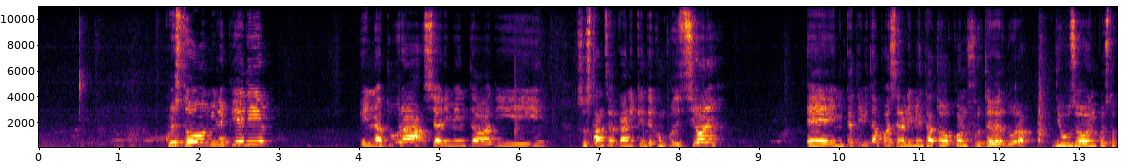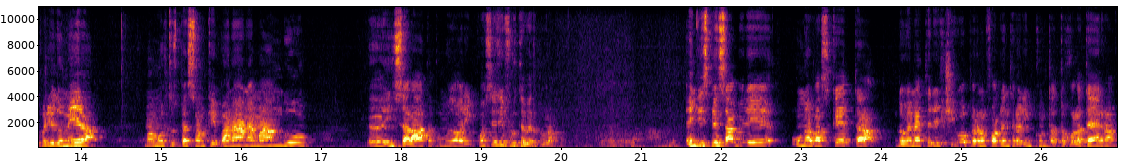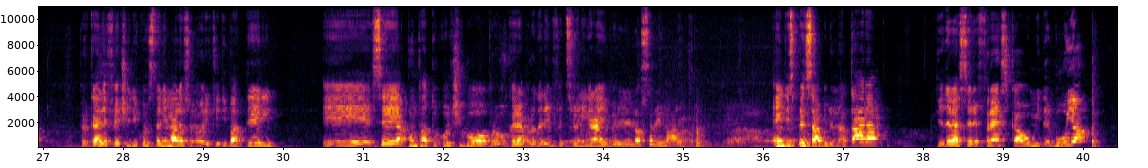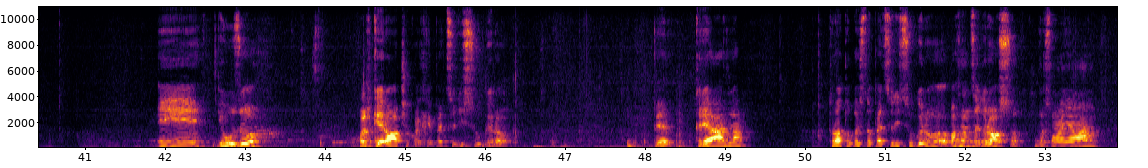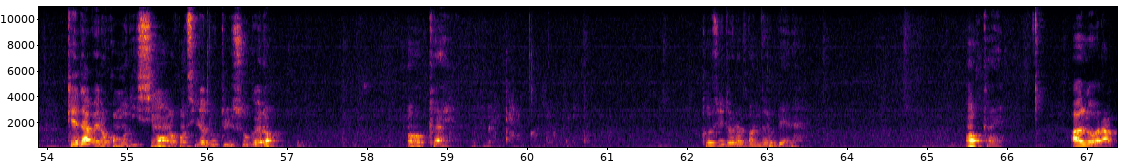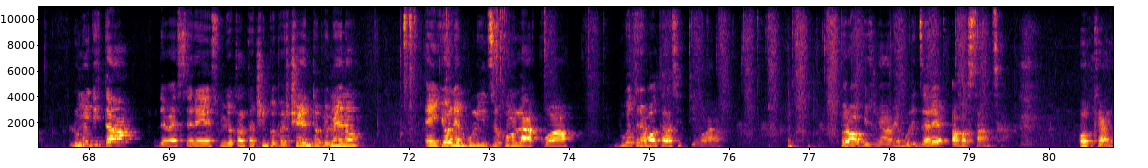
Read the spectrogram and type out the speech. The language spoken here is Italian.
Questo mille piedi in natura si alimenta di sostanze organiche in decomposizione e in cattività può essere alimentato con frutta e verdura. Io uso in questo periodo mela, ma molto spesso anche banana, mango, eh, insalata, pomodori, qualsiasi frutta e verdura. È indispensabile una vaschetta dove mettere il cibo per non farlo entrare in contatto con la terra perché le feci di questo animale sono ricche di batteri e se a contatto col cibo provocherebbero delle infezioni gravi per il nostro animale. È indispensabile una tana che deve essere fresca, umida e buia e io uso qualche roccia, qualche pezzo di sughero per crearla. Ho trovato questo pezzo di sughero abbastanza grosso, grosso una mia mano, che è davvero comodissimo, lo consiglio a tutti il sughero ok. Così dovrebbe andare bene. Ok. Allora l'umidità deve essere sugli 85% più o meno e io nebulizzo con l'acqua due o tre volte alla settimana. Però bisogna nebulizzare abbastanza. Ok.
